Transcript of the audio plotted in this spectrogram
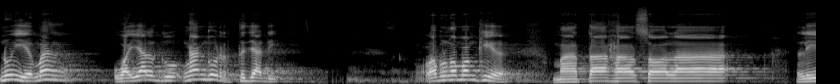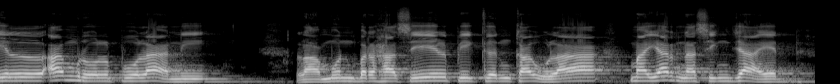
nu iya mah wayalgu nganggur terjadi lamun ngomong kieu mata hasola lil amrul pulani. Lamun berhasil pikeun kaula mayar nasing jaed.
